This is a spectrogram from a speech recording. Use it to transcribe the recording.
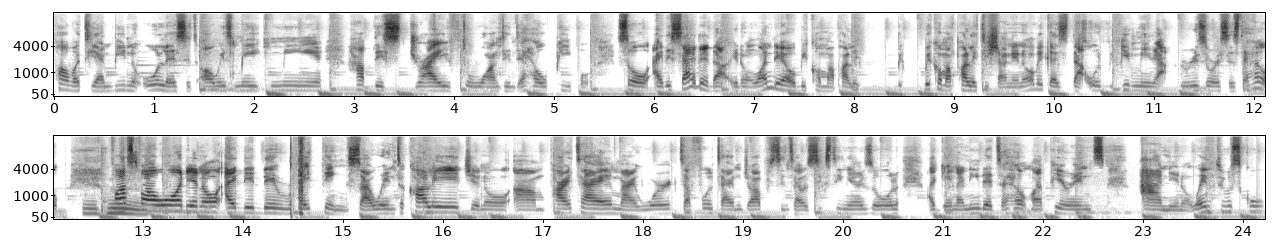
poverty and being the oldest, it always made me have this drive to wanting to help people. So I decided that you know one day I will become a polit- become a politician, you know, because that would give me that resources to help. Mm-hmm. Fast forward, you know, I did the right thing. So I went to college, you know, um, part time. I worked a full time job since I was 16 years old. Again, I needed to help my parents, and you know, went through school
